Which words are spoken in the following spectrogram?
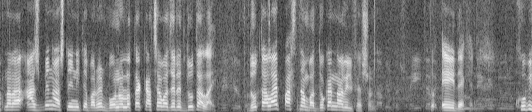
আপনারা আসবেন আসলে নিতে পারবেন বনলতা কাঁচা বাজারের দোতলায়। দোতলায় পাঁচ নাম্বার দোকান নাবিল ফ্যাশন তো এই দেখেন খুবই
